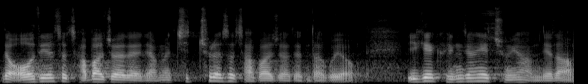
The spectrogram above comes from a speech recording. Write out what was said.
근데 어디에서 잡아줘야 되냐면 지출해서 잡아줘야 된다고요. 이게 굉장히 중요합니다.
